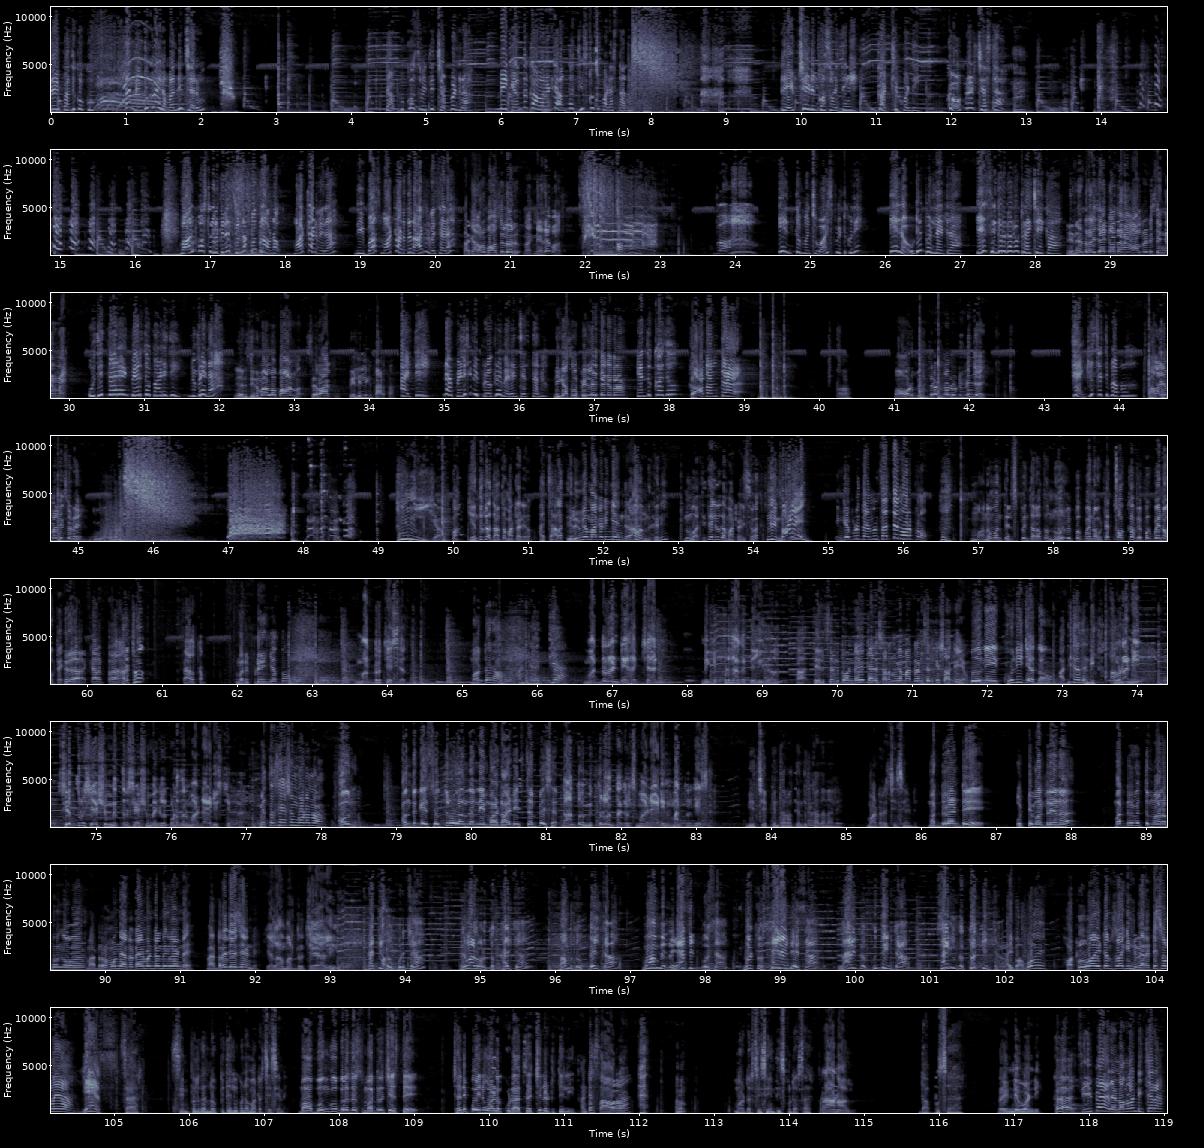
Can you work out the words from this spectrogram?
రే పందుకోకు నన్ను ఎందుకు ఇలా బంధించారు? డబ్బు కోసం అయితే చెప్పండి రా మీకెంత కావాలంటే అంతా తీసుకొచ్చి పడేస్తాను. రేప్ చేయడం కోసం అయితే కట్లిప్పండి కోఆపరేట్ చేస్తా. వాల్ పోస్టులు తినే దున్న పొద్దులా ఉన్నావు. మాట్లాడవేరా. నీ బాస్ మాట్లాడదని ఆర్డర్ వేశాడా? నాకు ఎవరు బాసు లేరు. నాకు నేనే బాస్. ఇంత మంచి వాయిస్ పెట్టుకుని ఈ రౌడీ పనులేంట్రా? ఏ సింగర్ గాను ట్రై చేయక. నేనేం ట్రై చేయకపోతే ఆల్రెడీ సింగర్నే. ఉదిత్ నారాయణ పేరుతో పాడేది నువ్వేనా? నేను సినిమాల్లో పాడను. సిరాకు పెళ్ళికి పాడతా. అయితే నా పెళ్ళికి నీ ప్రోగ్రామ్ అరేంజ్ చేస్తాను. నీకు అసలు పెళ్ళి అయితే కదా? ఎందుకు కాదు? కాదంతే! ఆ? మా వాడు పిలుస్తున్నట్టు నన్ను టిఫిన్ చేయి. Thank you Satyababu. అలాగే మళ్ళీ సరే. అబ్బా ఎందుకు దాంతో మాట్లాడావు? అది చాలా తెలివిగా మాట్లాడించేసిందిరా అందుకని నువ్వు అతి తెలుగుగా మాట్లాడేసావా? సారీ. ఇంకెప్పుడు దాని ముందు సత్యం నోర్పണം మనం అని తెలిసిపోయిన తర్వాత నోరు విప్పకపోయినా ఒకటే చొక్కా విప్పకపోయినా ఒకటే. కరెక్ట్ రా వెల్కమ్. మరి ఇప్పుడు ఏం చేద్దాం? మర్డర్ చేసేద్దాం. మర్డరా? అంటే హత్య? మర్డర్ అంటే హత్య అని. మీకు ఇప్పటిదాకా తెలీదా? ఆ, తెలుసు అనుకోండి కానీ సడన్గా మాట్లాడేసరికి షాక్ అయ్యాం. పోనీ ఖూనీ చేద్దాం. అది కాదండి. చూడండి శత్రుశేషం మిత్రశేషం మిగలకూడదని మా డాడీస్ చెప్పారు. మిత్రశేషం కూడానా? అవును. అందుకే శత్రువులందరినీ మా డాడీ చంపేశారు. దాంతో మిత్రులంతా కలిసి మా డాడీని మర్డర్ చేశారు. మీరు చెప్పిన తర్వాత ఎందుకు కాదనాలి? మర్డర్ చేసేయండి. మర్డర్ అంటే ఒట్టి మర్డరేనా? మర్డర్ విత్ మానభంగమా? మర్డర్ ముందు ఎంటర్టైన్మెంట్ ఎందుకులేండి? మర్డర్ చేసేయండి. ఎలా మర్డర్ చేయాలి? కత్తితో పొడిచా? రివాల్వర్తో కాల్చా? బాంబుతో పేల్చా? మొహం మీద యాసిడ్ పోసా? నోట్లో సైనైడ్ వేసా? లారీతో గుద్దించా? సైకిల్తో తొక్కించా? అయ్యి బాబోయ్ హోటల్లో ఐటమ్స్ లాగా ఇన్ని వెరైటీస్ ఉన్నాయా? ఎస్ సార్ సింపుల్గా నొప్పి తెలియకుండా మర్డర్ చేసేయండి. మా బొంగు బ్రదర్స్ మర్డర్ చేస్తే చనిపోయిన వాళ్ళకు కూడా చచ్చినట్టు తెలియదు. అంటే సావరా? మర్డర్ చేసి ఏం తీసుకుంటారు సార్? ప్రాణాలు. డబ్బు సార్. రెండు ఇవ్వండి. సీపే రెండు వందలు అంటే ఇచ్చారా?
